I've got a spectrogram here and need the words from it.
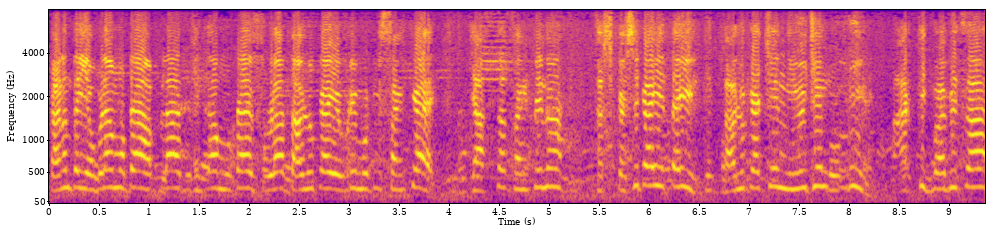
कारण तर एवढा मोठा आपला जिल्हा मोठा आहे सोळा तालुका आहे, एवढी मोठी संख्या आहे. जास्त संख्येनं जस कसे काय येता येईल तालुक्याचे नियोजन करून आर्थिक बाबीचा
